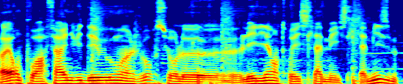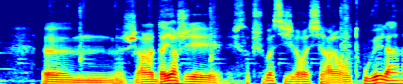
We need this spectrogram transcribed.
D'ailleurs, on pourra faire une vidéo un jour sur le, les liens entre islam et islamisme. D'ailleurs, je ne sais pas si je vais réussir à le retrouver là,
